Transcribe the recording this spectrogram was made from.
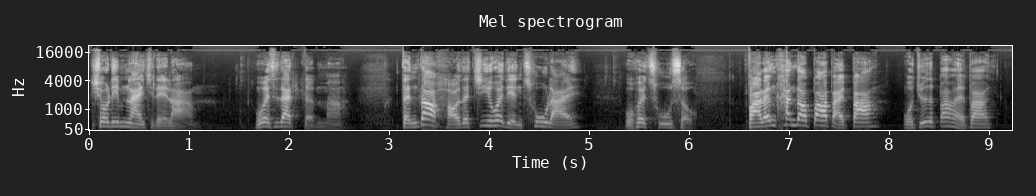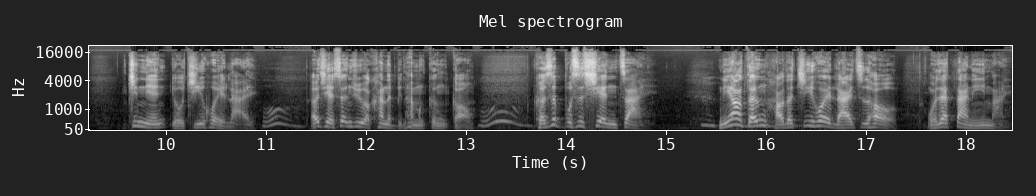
修你们来起来啦。我也是在等嘛，等到好的机会点出来，我会出手。法人看到八百八，我觉得八百八今年有机会来，而且甚至我看的比他们更高。可是不是现在，你要等好的机会来之后，我再带你买。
